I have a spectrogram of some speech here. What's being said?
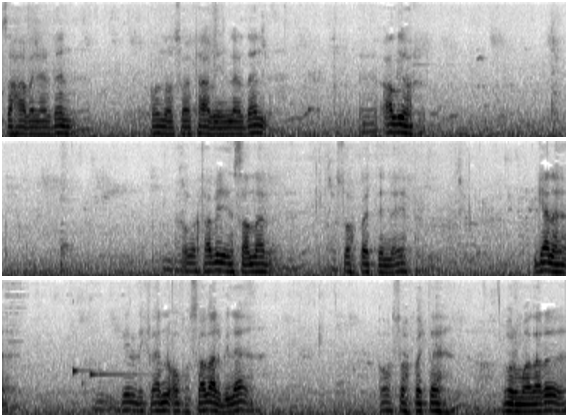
sahabelerden, ondan sonra tabiinlerden e, alıyor. Ama tabi insanlar sohbet dinleyip gene bildiklerini okusalar bile o sohbette durmaları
